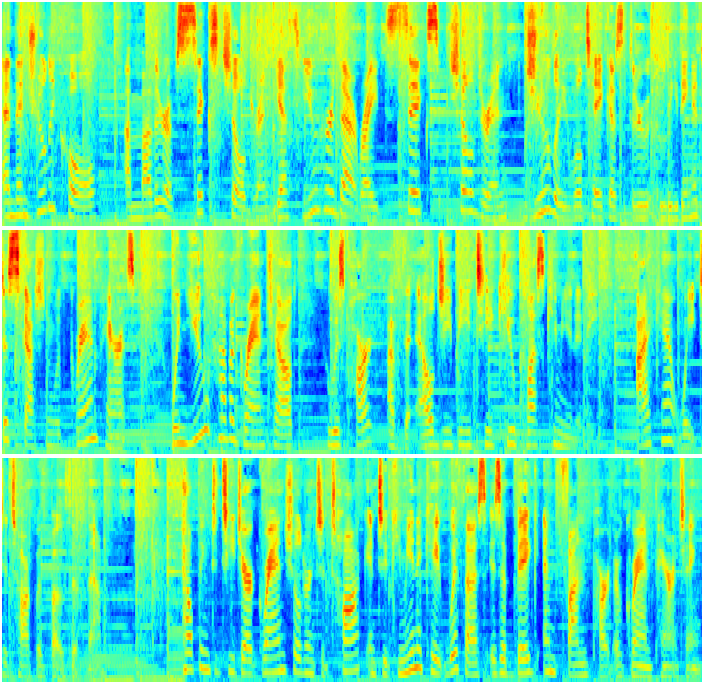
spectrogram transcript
And then Julie Cole, a mother of six children. Yes, you heard that right, six children. Julie will take us through leading a discussion with grandparents when you have a grandchild who is part of the LGBTQ plus community. I can't wait to talk with both of them. Helping to teach our grandchildren to talk and to communicate with us is a big and fun part of grandparenting.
